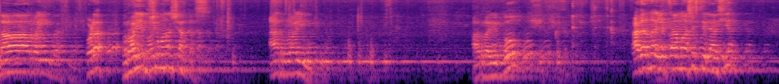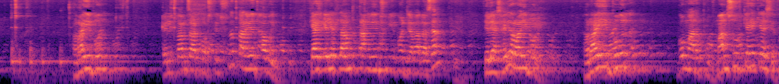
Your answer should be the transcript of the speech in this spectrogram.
لا ریب فیہ ریب چھُ وَنان شکس الریب الريب گو اگر نہ الفلام آسس تیل آسی ریبن الفلام ژٹوس تیل چھُ نہ تنویٖن تھاوٕنۍ کیٛازِ الفلام جمع گژھان تیٚلہِ آسہِ یہِ ریبن ریبن گوٚو مرفوع منصوٗب کیٛاہ ہیٚکہِ ٲسِتھ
